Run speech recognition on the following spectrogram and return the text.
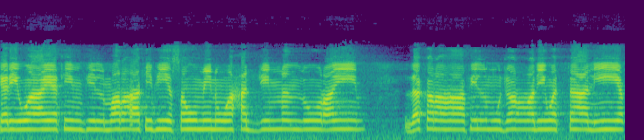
كرواية في المرأة في صوم وحج منذورين ذكرها في المجرد والتعليق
